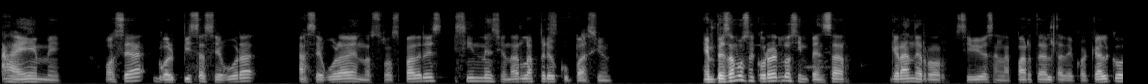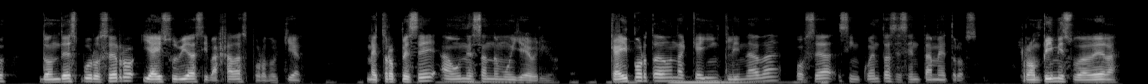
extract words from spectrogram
a.m., o sea, golpiza segura, asegurada de nuestros padres sin mencionar la preocupación. Empezamos a correrlo sin pensar. Gran error si vives en la parte alta de Coacalco, donde es puro cerro y hay subidas y bajadas por doquier. Me tropecé aún estando muy ebrio. Caí por toda una calle inclinada, o sea, 50-60 metros. Rompí mi sudadera,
